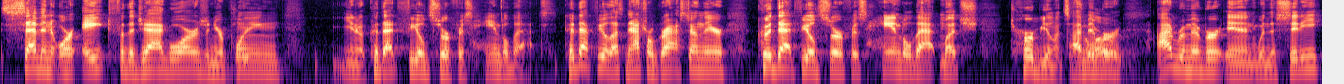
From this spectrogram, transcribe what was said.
seven or eight for the Jaguars, and you're playing – you know, could that field surface handle that? Could that field, that's natural grass down there, could that field surface handle that much turbulence? That's I remember, I remember in when the city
